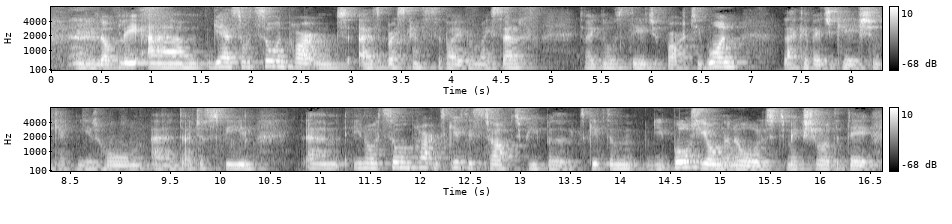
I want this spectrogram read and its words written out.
really lovely. Um, yeah, so it's so important as a breast cancer survivor myself, diagnosed at the age of 41. Lack of education kept me at home, and I just feel, um, you know, it's so important to give this talk to people, to give them, both young and old, to make sure that they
